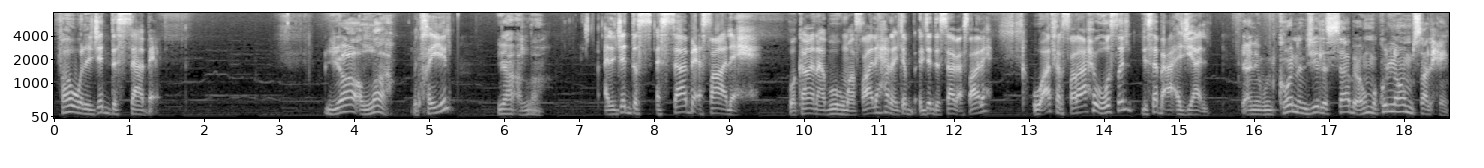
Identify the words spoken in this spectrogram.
فهو الجد السابع. يا الله. متخيل؟ يا الله. الجد الس- السابع صالح. وكان أبوهما صالحا الجد السابع صالح. وأثر صلاحه وصل لسبع أجيال. يعني من كون الجيل السابع هم كلهم صالحين.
